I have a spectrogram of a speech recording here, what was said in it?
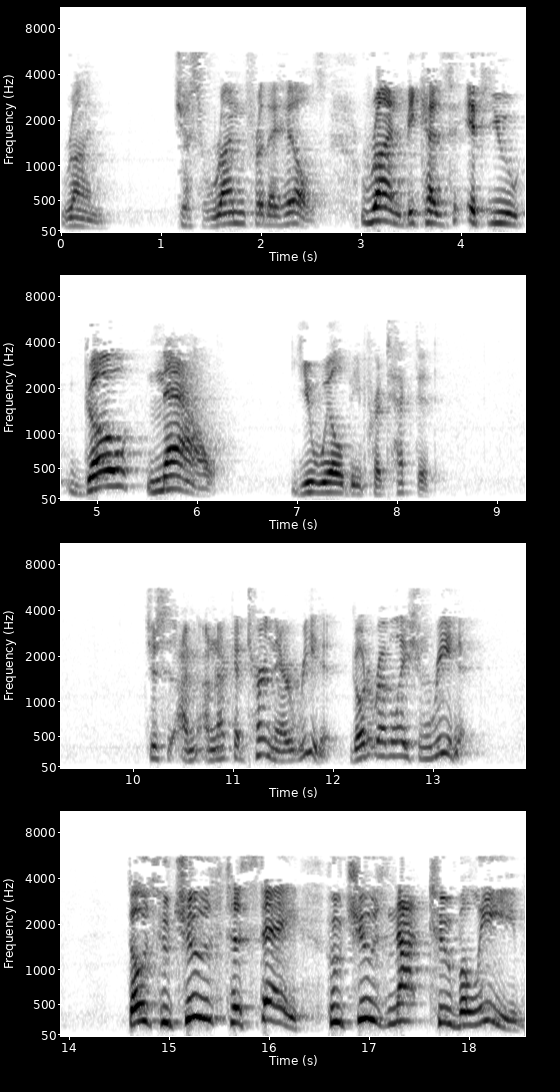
Run. Just run for the hills. Run because if you go now, you will be protected. Just, I'm, I'm not going to turn there. Read it. Go to Revelation. Read it. Those who choose to stay, who choose not to believe,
